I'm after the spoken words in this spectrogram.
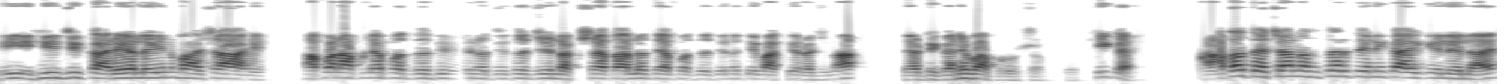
ही ही जी कार्यालयीन भाषा आहे आपण आपल्या पद्धतीनं तिथं जे लक्षात आलं त्या पद्धतीने ती वाक्यरचना त्या ठिकाणी वापरू शकतो. ठीक आहे? आता त्याच्यानंतर त्यांनी काय केलेलं आहे?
